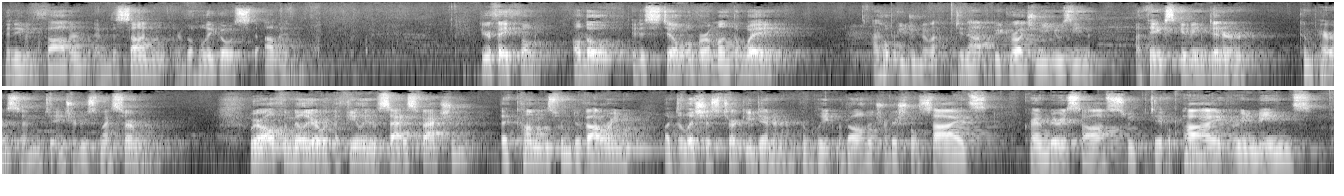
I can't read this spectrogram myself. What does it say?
In the name of the Father, and of the Son, and of the Holy Ghost. Amen. Dear faithful, although it is still over a month away, I hope you do not, do not begrudge me using a Thanksgiving dinner comparison to introduce my sermon. We are all familiar with the feeling of satisfaction that comes from devouring a delicious turkey dinner, complete with all the traditional sides cranberry sauce, sweet potato pie, green beans,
